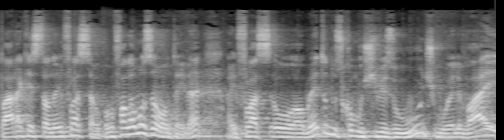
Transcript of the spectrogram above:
para a questão da inflação. Como falamos ontem, né? A inflação, o aumento dos combustíveis, o último, ele vai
